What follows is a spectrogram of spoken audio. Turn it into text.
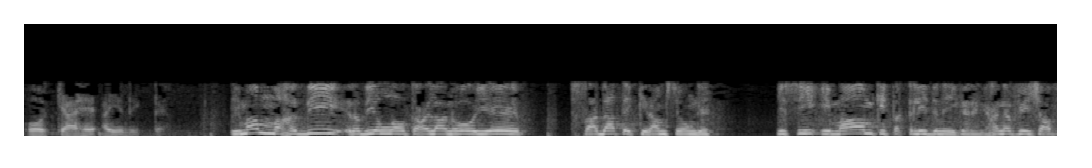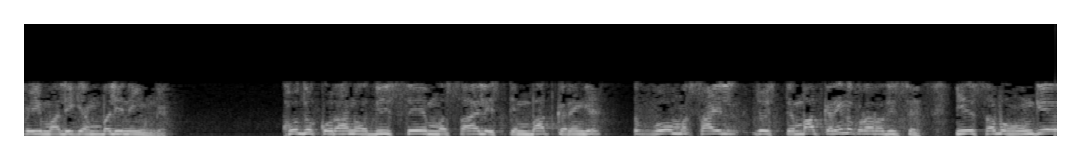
اور کیا ہے؟ آئیے دیکھتے ہیں۔ امام مہدی رضی اللہ تعالیٰ عنہ یہ سادات کرام سے ہوں گے۔ کسی امام کی تقلید نہیں کریں گے حنفی شافی مالی کے امبلی نہیں ہوں گے۔ خود قرآن و حدیث سے مسائل استعمال کریں گے۔ وہ مسائل جو استعمال کریں گے قرآن و حدیث سے، یہ سب ہوں گے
